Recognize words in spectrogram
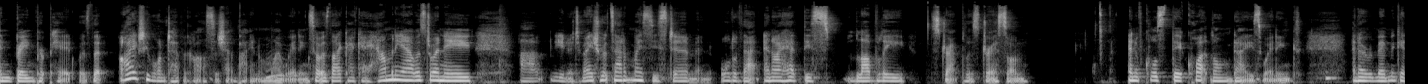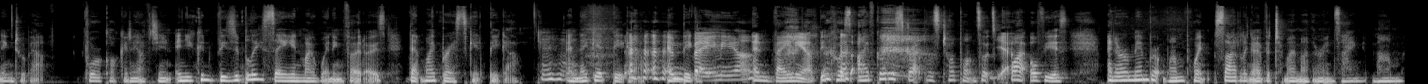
and being prepared was that I actually wanted to have a glass of champagne on my wedding. So I was like, okay, how many hours do I need? Uh, you know, to make sure it's out of my system and all of that. And I had this lovely strapless dress on. And of course, they're quite long days, weddings. And I remember getting to about four o'clock in the afternoon, and you can visibly see in my wedding photos that my breasts get bigger mm-hmm. and they get bigger and, And bigger veinier. and veinier because I've got a strapless top on, so it's Yeah. quite obvious. And I remember at one point sidling over to my mother and saying, "Mum,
